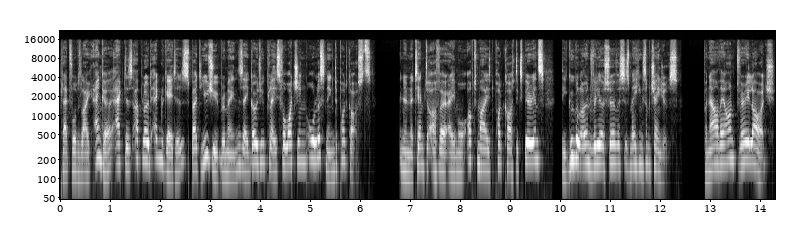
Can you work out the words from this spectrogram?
Platforms like Anchor act as upload aggregators, but YouTube remains a go to place for watching or listening to podcasts. In an attempt to offer a more optimized podcast experience, the Google owned video service is making some changes. For now, they aren't very large.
